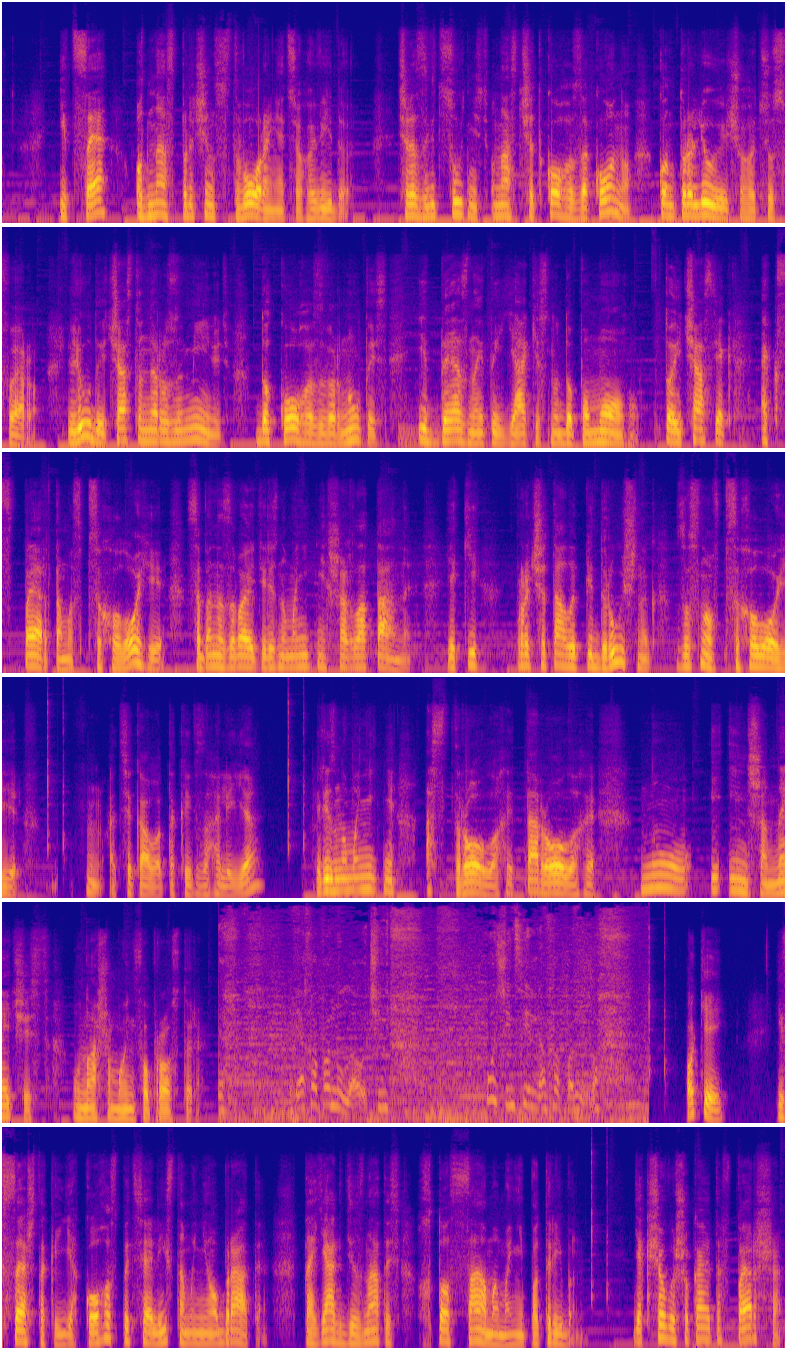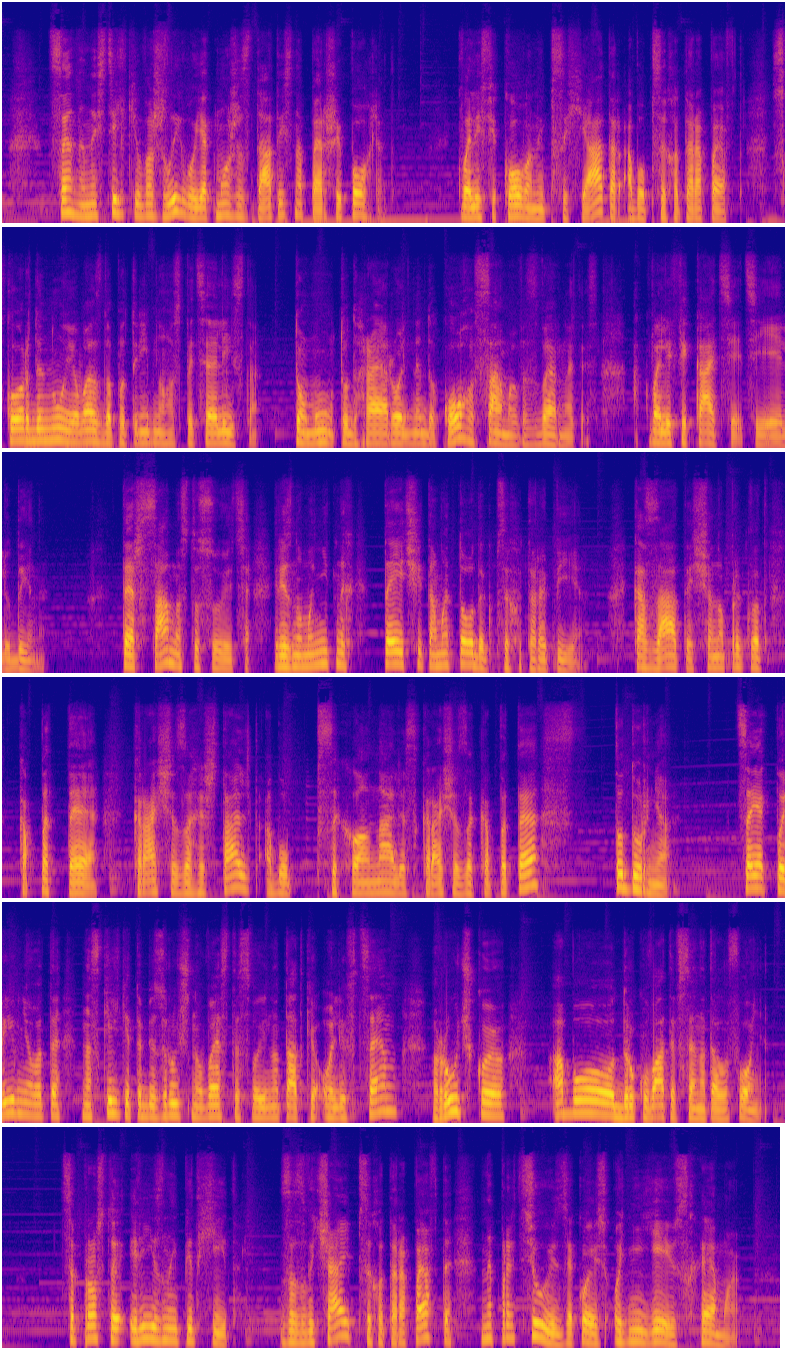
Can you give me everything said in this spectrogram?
І це одна з причин створення цього відео. Через відсутність у нас чіткого закону, контролюючого цю сферу, люди часто не розуміють, до кого звернутись і де знайти якісну допомогу. В той час як експертами з психології себе називають різноманітні шарлатани, які прочитали підручник з основ психології. Хм, а цікаво, такий взагалі є? Різноманітні астрологи, тарологи, ну і інша нечисть у нашому інфопросторі. Я хапанула очень. Очень сильно хапанула. Окей. І все ж таки, якого спеціаліста мені обрати, та як дізнатись, хто саме мені потрібен. Якщо ви шукаєте вперше, це не настільки важливо, як може здатись на перший погляд. Кваліфікований психіатр або психотерапевт скоординує вас до потрібного спеціаліста. Тому тут грає роль не до кого саме ви звернетесь, а кваліфікація цієї людини. Те ж саме стосується різноманітних течій та методик психотерапії. Казати, що, наприклад, КПТ краще за гештальт або психоаналіз краще за КПТ, то дурня. Це як порівнювати, наскільки тобі зручно вести свої нотатки олівцем, ручкою або друкувати все на телефоні. Це просто різний підхід. Зазвичай психотерапевти не працюють з якоюсь однією схемою.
